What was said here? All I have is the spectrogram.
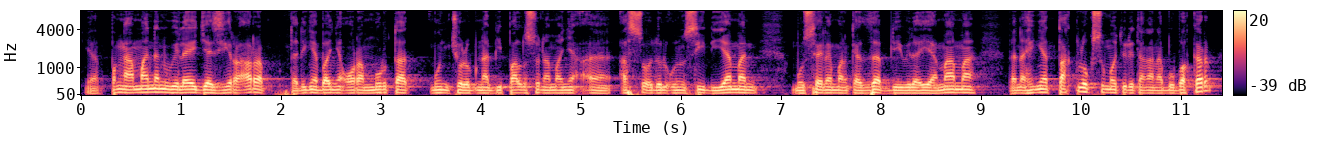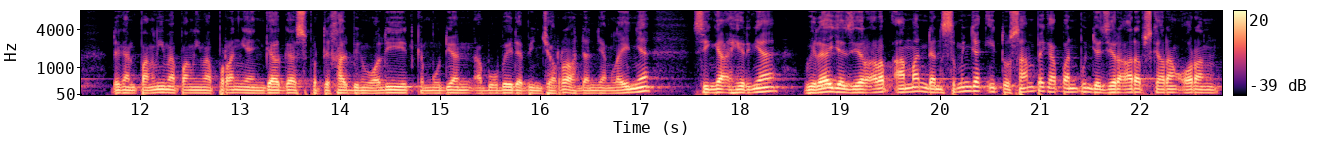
ya, pengamanan wilayah Jazirah Arab. Tadinya banyak orang murtad, muncul nabi palsu namanya uh, As-Saudul Unsi di Yaman, Musailam Al-Kadzab di wilayah Yamama dan akhirnya takluk semua itu di tangan Abu Bakar dengan panglima-panglima perang yang gagah seperti Khalid bin Walid, kemudian Abu Ubaidah bin Jarrah dan yang lainnya sehingga akhirnya wilayah Jazirah Arab aman dan semenjak itu sampai kapanpun Jazirah Arab sekarang orang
